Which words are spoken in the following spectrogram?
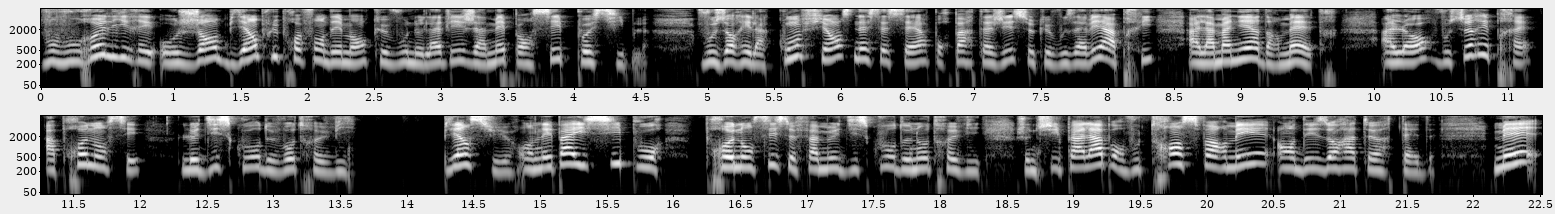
vous vous relirez aux gens bien plus profondément que vous ne l'avez jamais pensé possible. Vous aurez la confiance nécessaire pour partager ce que vous avez appris à la manière d'un maître. Alors vous serez prêt à prononcer le discours de votre vie. Bien sûr, on n'est pas ici pour prononcer ce fameux discours de notre vie. Je ne suis pas là pour vous transformer en des orateurs TED. Mais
